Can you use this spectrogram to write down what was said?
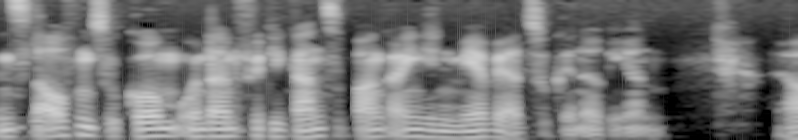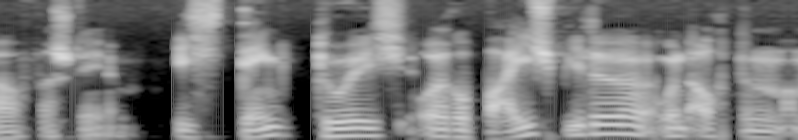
ins Laufen zu kommen und dann für die ganze Bank eigentlich einen Mehrwert zu generieren. Ja, verstehe. Ich denke durch eure Beispiele und auch dem,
